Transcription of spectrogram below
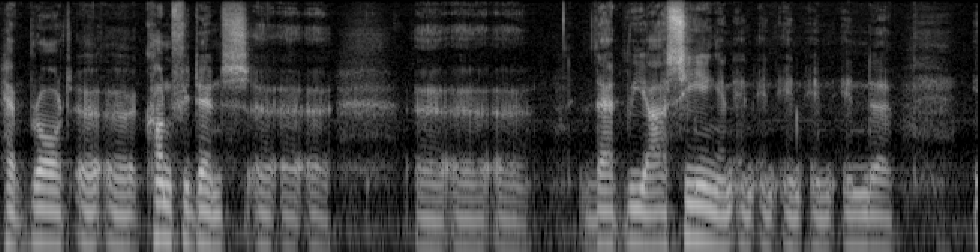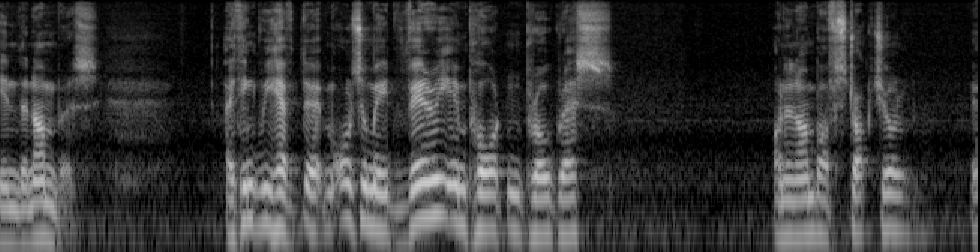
have brought uh, uh, confidence. Uh, uh, uh, uh, uh, that we are seeing in, in, in, the, in the numbers. I think we have also made very important progress on a number of structural uh,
